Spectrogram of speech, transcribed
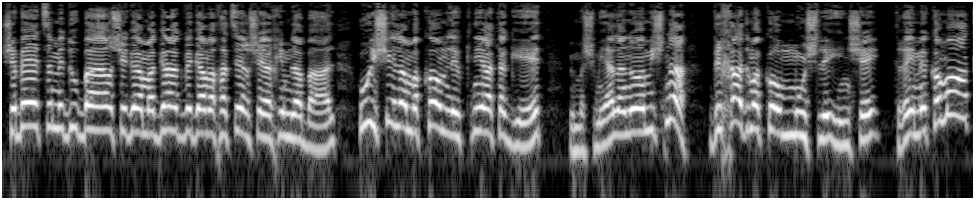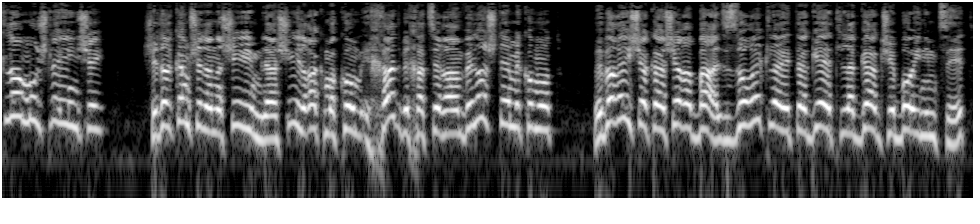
שבעצם מדובר שגם הגג וגם החצר שייכים לבעל, הוא השאיל המקום לקניית הגט, ומשמיע לנו המשנה, דחד מקום מוש לאינשי, תרי מקומות לא מוש לאינשי. שדרכם של אנשים להשאיל רק מקום אחד בחצרם ולא שתי מקומות. וברישא כאשר הבעל זורק לה את הגט לגג שבו היא נמצאת,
